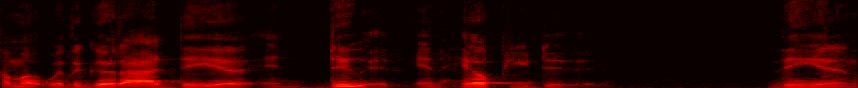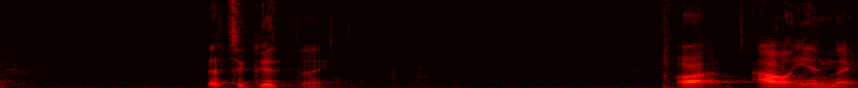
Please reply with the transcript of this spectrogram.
come up with a good idea and do it and help you do it, then that's a good thing. All right, I'll end there.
